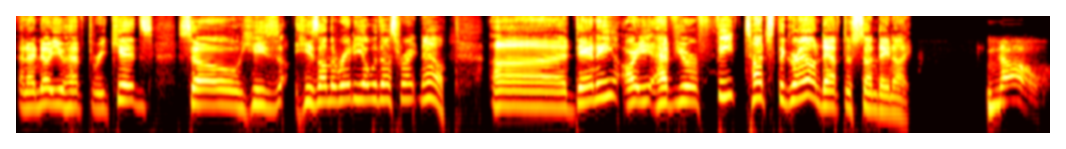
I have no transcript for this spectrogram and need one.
and I know you have three kids, so he's he's on the radio with us right now. Uh, Danny, are you have your feet touched the ground after Sunday night? No,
